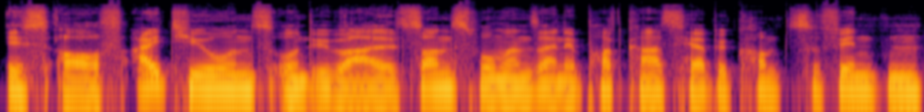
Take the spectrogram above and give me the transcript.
ist auf iTunes und überall sonst, wo man seine Podcasts herbekommt, zu finden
